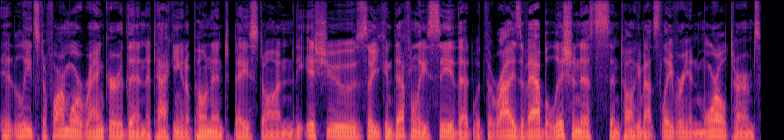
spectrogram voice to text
it leads to far more rancor than attacking an opponent based on the issues. So you can definitely see that with the rise of abolitionists and talking about slavery in moral terms,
